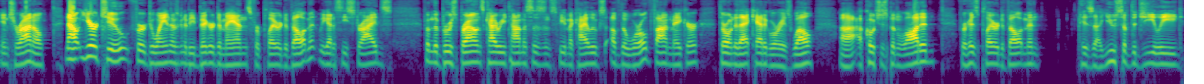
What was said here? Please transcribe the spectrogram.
in Toronto. Now, year two for Dwane, there's going to be bigger demands for player development. We got to see strides from the Bruce Browns, Khyri Thomases, and Svi Mykhailiuks of the world. Thon Maker throw into that category as well. Uh, a coach has been lauded for his player development, his uh, use of the G League,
